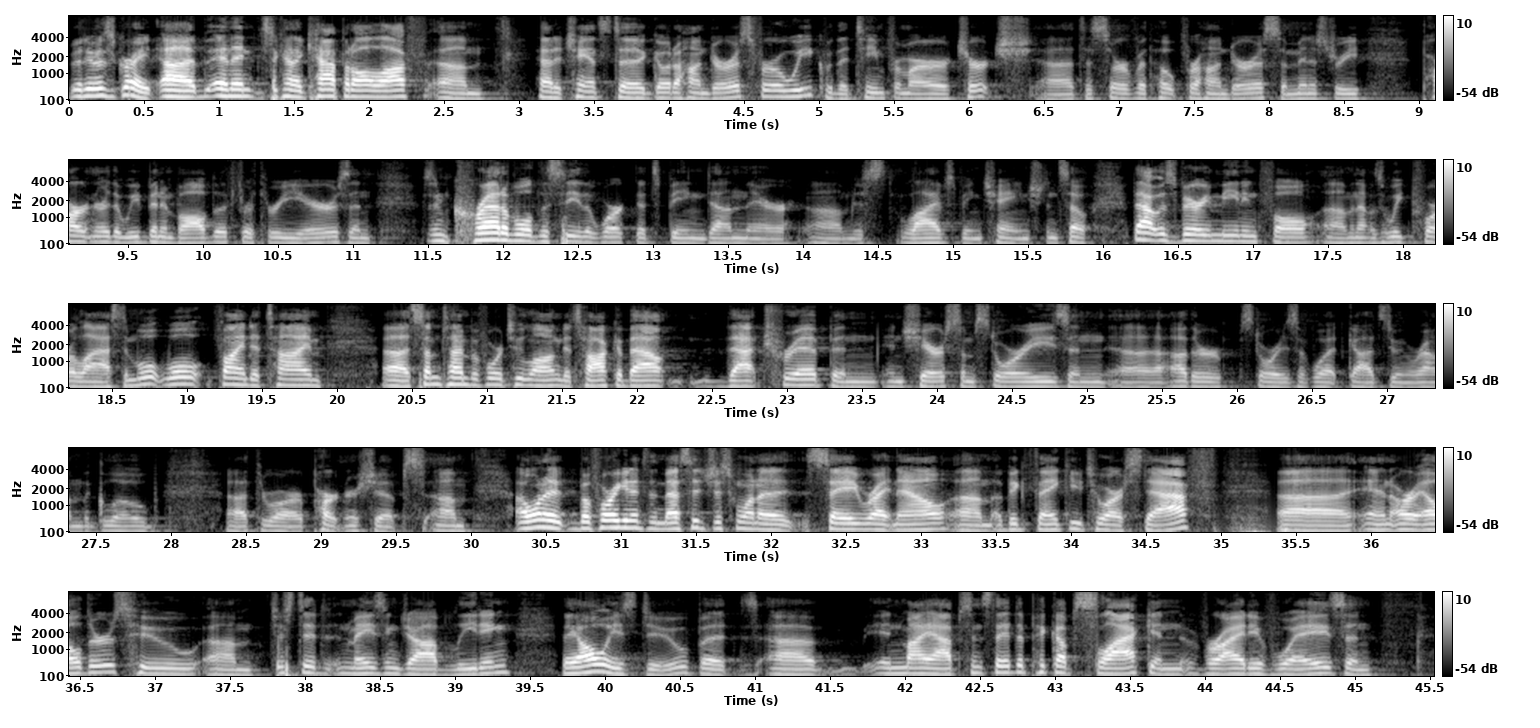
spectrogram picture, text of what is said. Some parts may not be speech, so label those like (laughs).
but it was great. Uh, and then to kind of cap it all off, um, had a chance to go to Honduras for a week with a team from our church uh, to serve with Hope for Honduras, a ministry partner that we've been involved with for three years. And it was incredible to see the work that's being done there, um, just lives being changed. And so that was very meaningful. Um, and that was a week before last. And we'll, we'll find a time uh, sometime before too long to talk about that trip and, and share some stories and uh, other stories of what God's doing around the globe. Uh, through our partnerships. Um, I want to, before I get into the message, just want to say right now um, a big thank you to our staff uh, and our elders who um, just did an amazing job leading. They always do, but uh, in my absence, they had to pick up slack in a variety of ways, and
